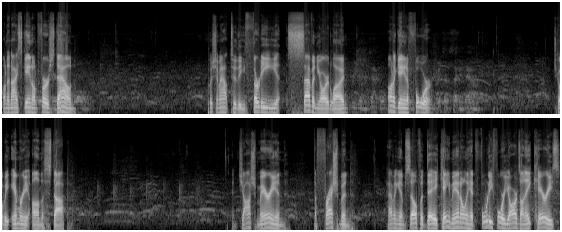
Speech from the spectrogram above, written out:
on a nice gain on first down. Push him out to the 37 yard line on a gain of four. Jacoby Emery on the stop. And Josh Marion, the freshman, having himself a day. Came in, only had 44 yards on eight carries.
